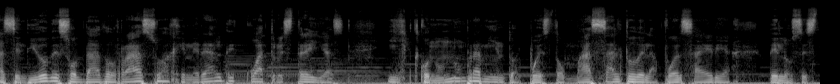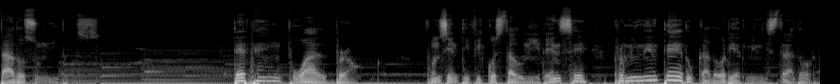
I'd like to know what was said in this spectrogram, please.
ascendido de soldado raso a general de cuatro estrellas y con un nombramiento al puesto más alto de la Fuerza Aérea de los Estados Unidos. Tethen Brown fue un científico estadounidense, prominente educador y administrador.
